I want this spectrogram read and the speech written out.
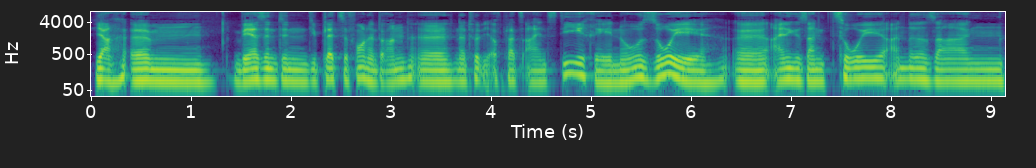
Ja, ähm, wer sind denn die Plätze vorne dran? Äh, natürlich auf Platz eins die Renault Zoe. Äh, einige sagen Zoe, andere sagen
